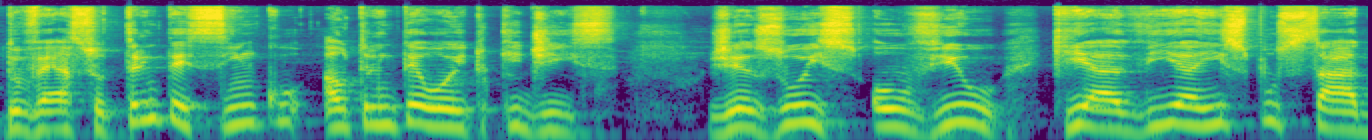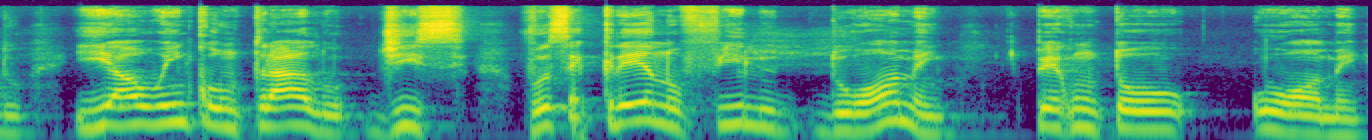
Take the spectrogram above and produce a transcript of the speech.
do verso 35 ao 38, que diz: Jesus ouviu que havia expulsado e, ao encontrá-lo, disse: Você crê no filho do homem? Perguntou o homem:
